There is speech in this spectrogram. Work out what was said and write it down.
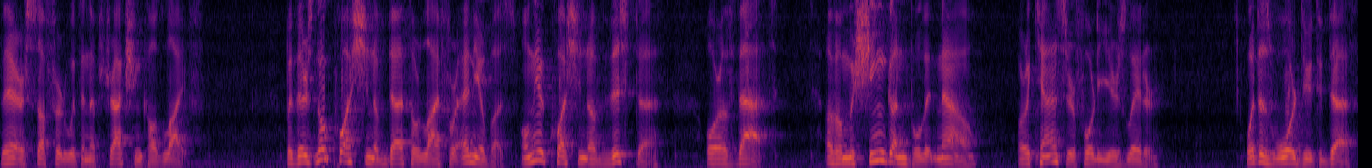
there suffered with an abstraction called life. But there's no question of death or life for any of us, only a question of this death or of that of a machine gun bullet now or a cancer 40 years later. What does war do to death?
